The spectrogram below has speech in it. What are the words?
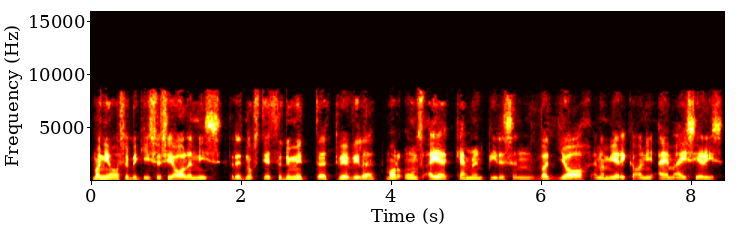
Maar ja, so 'n bietjie sosiale nuus. Dit het nog steeds te doen met uh, twee wiele, maar ons eie Cameron Peterson wat jaag in Amerika aan die AMA series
